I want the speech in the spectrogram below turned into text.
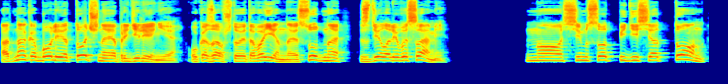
Однако более точное определение, указав, что это военное судно, сделали вы сами. Но 750 тонн,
